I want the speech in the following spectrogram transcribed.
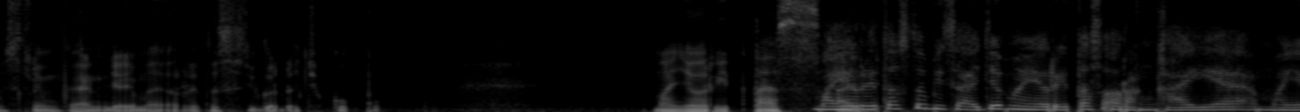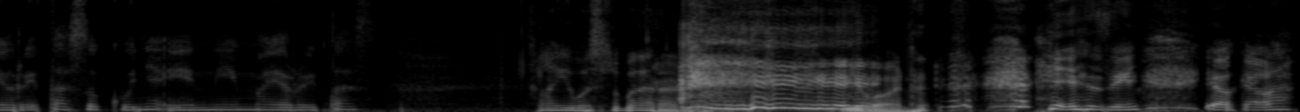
muslim kan jadi mayoritas juga udah cukup mayoritas Mayoritas tuh bisa aja mayoritas orang kaya, mayoritas sukunya ini, mayoritas. kan lagi bahas lebaran gimana Iya sih, ya oke lah.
